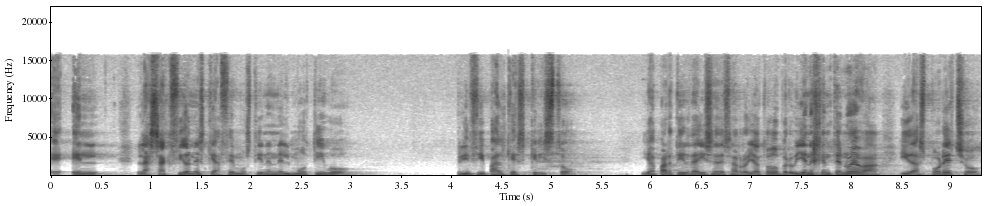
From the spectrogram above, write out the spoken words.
E, las acciones que hacemos tienen el motivo principal que es Cristo. Y a partir de ahí se desarrolla todo. Pero viene gente nueva y das por hecho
